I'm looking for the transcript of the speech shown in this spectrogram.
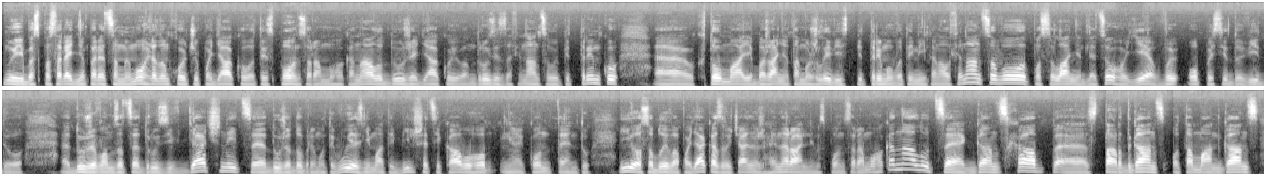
Ну і безпосередньо перед самим оглядом хочу подякувати спонсорам мого каналу. Дуже дякую вам, друзі, за фінансову підтримку. Е, Хто має бажання та можливість підтримувати мій канал фінансово, посилання для цього є в описі до відео. Е, Дуже вам за це, друзі, вдячний. Це дуже добре мотивує знімати більше цікавого е, контенту. І особлива подяка, звичайно ж, генеральним спонсорам мого каналу. Це Guns Hub, Start Guns, Ottoman Guns,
